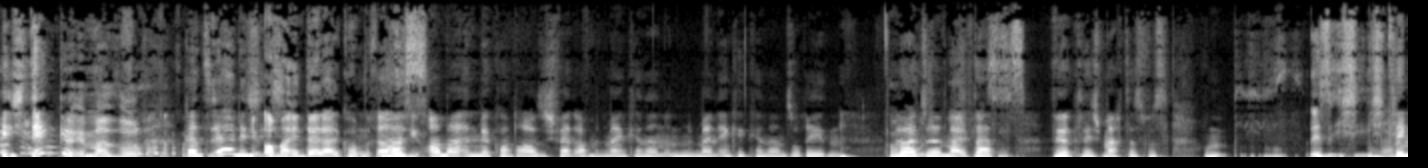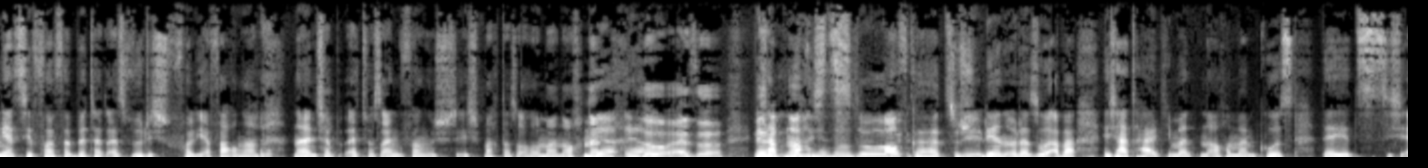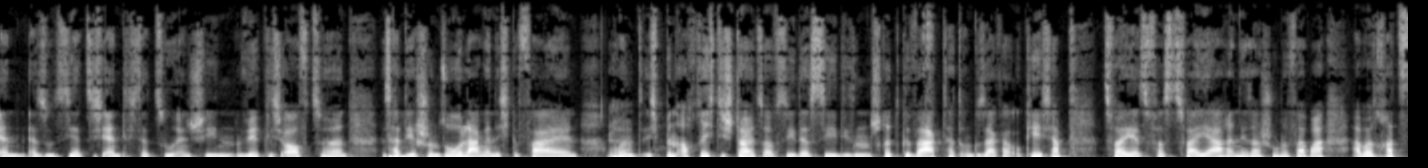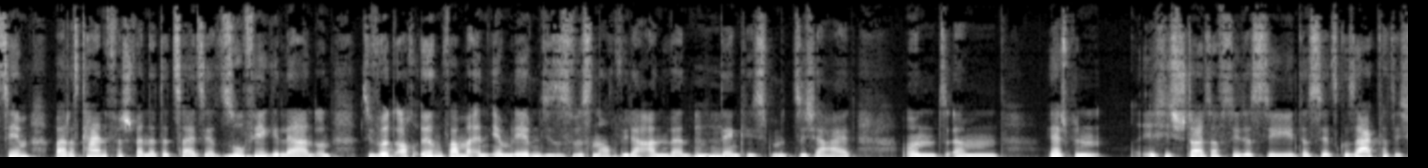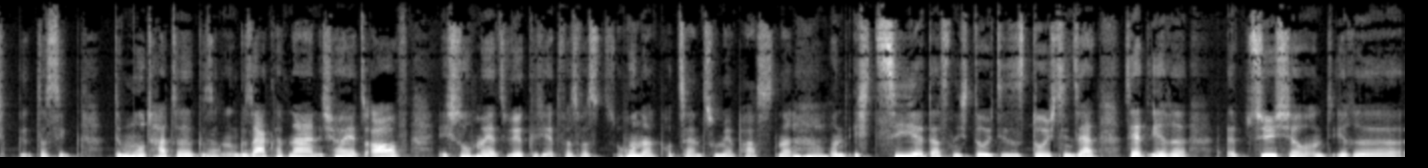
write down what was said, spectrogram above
Ich denke immer so, ganz ehrlich. Die Oma in Delal kommt ich, ja, raus. die Oma in mir kommt raus. Ich werde auch mit meinen Kindern und mit meinen Enkelkindern so reden. Voll Leute, gut. macht Life das. Lessons. Wirklich, macht das, was. Also ich ich Ja. klinge jetzt hier voll verbittert, als würde ich voll die Erfahrung haben. Nein, ich habe etwas angefangen, ich, ich mache das auch immer noch, ne? Ja, ja. So, also ich habe noch nicht so- so- aufgehört zu Nee. studieren oder so, aber ich hatte halt jemanden auch in meinem Kurs, der jetzt sich, also sie hat sich endlich dazu entschieden, wirklich aufzuhören. Es hat ihr schon so lange nicht gefallen Mhm. Ja. und ich bin auch richtig stolz auf sie, dass sie diesen Schritt gewagt hat und gesagt hat, okay, ich habe zwar jetzt fast zwei Jahre in dieser Schule verbracht, aber trotzdem war das keine verschwendete Zeit. Sie hat so viel gelernt und sie wird auch irgendwann mal in ihrem Leben dieses Wissen auch wieder anwenden, denke ich, mit Sicherheit. Und ähm, ja, ich bin richtig stolz auf sie, dass sie das jetzt gesagt hat, ich, dass sie den Mut hatte, ges gesagt hat, nein, ich höre jetzt auf, ich suche mir jetzt wirklich etwas, was 100% zu mir passt, ne? Und ich ziehe das nicht durch, dieses Durchziehen. Sie hat, sie hat ihre äh, Psyche und ihre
